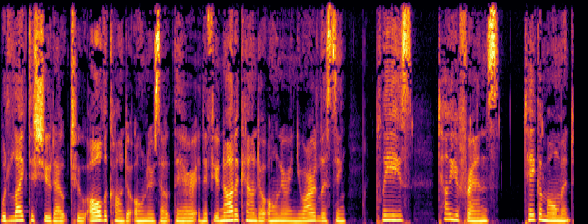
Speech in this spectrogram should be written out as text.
would like to shoot out to all the condo owners out there, and if you're not a condo owner and you are listening, please tell your friends, take a moment,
